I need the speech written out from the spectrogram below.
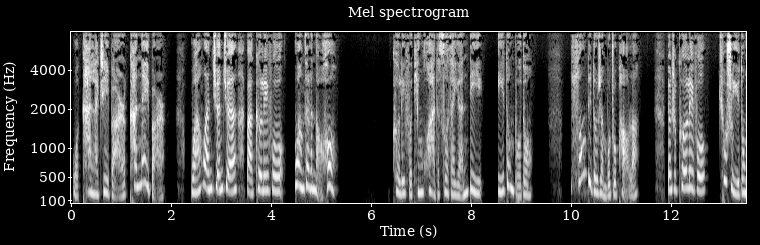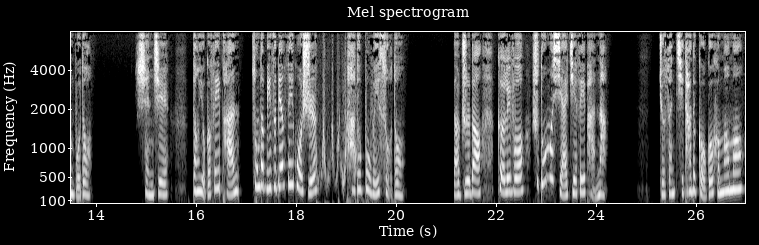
我看了这本，看那本，完完全全把克利夫忘在了脑后。克利夫听话的坐在原地一动不动，桑迪都忍不住跑了，但是克利夫就是一动不动。甚至当有个飞盘从他鼻子边飞过时，他都不为所动。要知道，克利夫是多么喜爱接飞盘呐！就算其他的狗狗和猫猫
